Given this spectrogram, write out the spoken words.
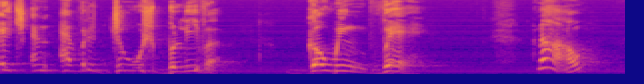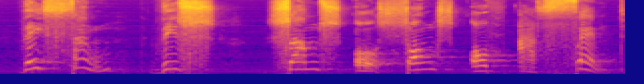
each and every Jewish believer going there. Now, they sang these psalms or songs of ascent,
